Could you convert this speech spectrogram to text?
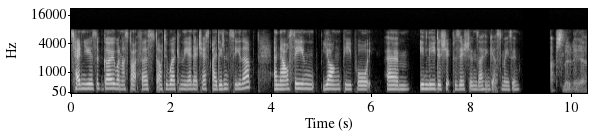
10 years ago when I start first started working in the NHS, I didn't see that. And now seeing young people um, in leadership positions, I think it's amazing. Absolutely, yeah.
